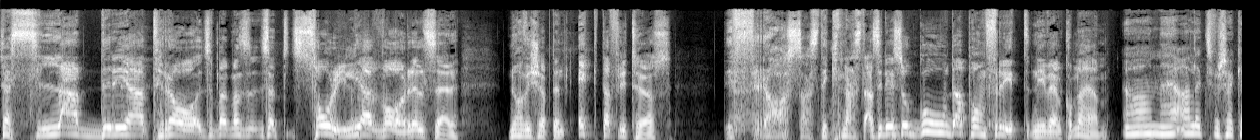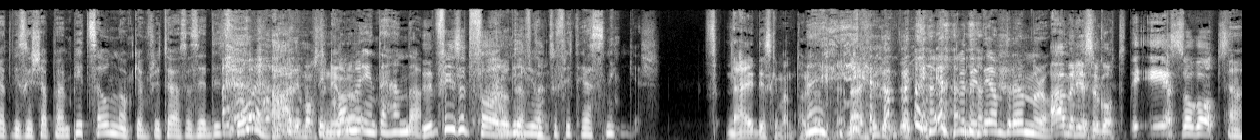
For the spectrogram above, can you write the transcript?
Så här sladdriga, tra, så här, man- så här, sorgliga varelser. Nu har vi köpt en äkta fritös. Det frasas, det knastrar. Alltså det är så goda pommes frites. Ni är välkomna hem. Ja, nej, Alex försöker att vi ska köpa en pizzaugn och en fritös. Jag säger, det går inte. Ah, det måste ni kommer göra. inte hända. Det finns ett före Han och ett vill ju efter. också fritera Snickers. F- Nej, det ska man ta det lugnt med. Nej, det, det, det är det han drömmer om. ah, men det är så gott. Det är så gott. Ja.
